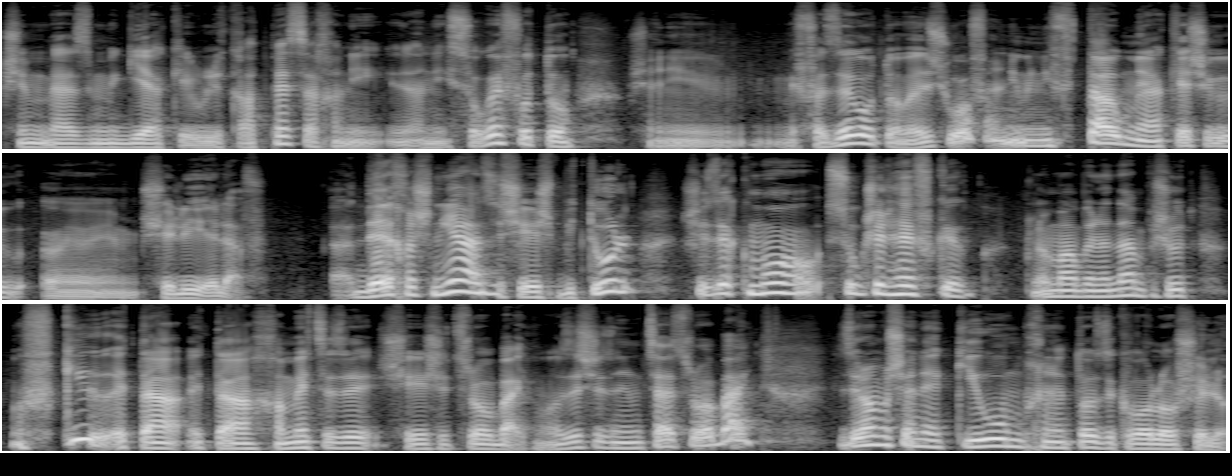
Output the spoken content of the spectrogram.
כשאז מגיע כאילו לקראת פסח, אני, אני שורף אותו, כשאני מפזר אותו באיזשהו אופן, אני נפטר מהקשר אה, שלי אליו. הדרך השנייה זה שיש ביטול, שזה כמו סוג של הפקר. כלומר, בן אדם פשוט מפקיר את, ה, את החמץ הזה שיש אצלו בבית. כלומר, זה שזה נמצא אצלו בבית, זה לא משנה, כי הוא מבחינתו זה כבר לא שלו.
